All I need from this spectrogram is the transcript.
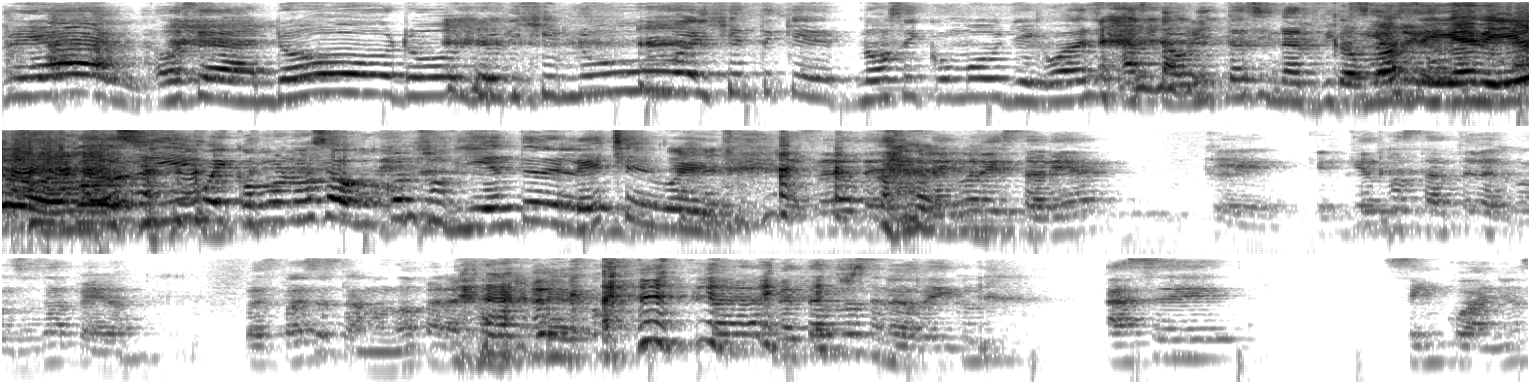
real, o sea, no, no, yo dije, no, hay gente que no sé cómo llegó a- hasta ahorita sin asfixia. ¿Cómo sigue vivo? No? sí, güey, cómo no se ahogó con su diente de leche, güey. Espérate, tengo una historia que, que, que es bastante vergonzosa, pero pues para eso estamos, ¿no? Para, para meternos en el vehículo. Hace cinco años,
